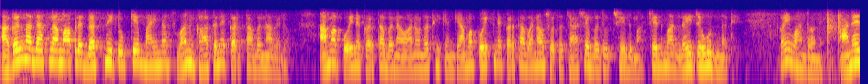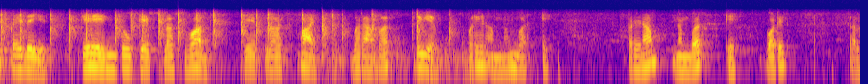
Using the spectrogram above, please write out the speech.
આગળના દાખલામાં આપણે દસની ટૂંકે માઇનસ વન ઘાતને કરતા બનાવેલો. આમાં કોઈને કરતા બનાવવાનો નથી. કેમ કે આમાં કોઈકને કરતા બનાવશો તો જાશે બધું છેદમાં. છેદમાં લઈ જવું જ નથી. કંઈ વાંધો નહીં. આને જ કહી દઈએ. K into k plus one k plus five બરાબર થ્રી એમ પરિણામ નંબર એ પરિણામ નંબર એ વોટ ઇઝ ચાલો.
